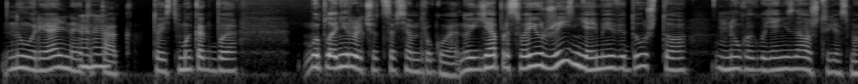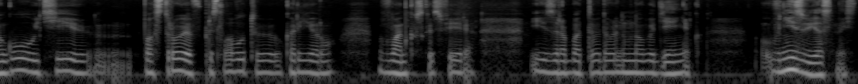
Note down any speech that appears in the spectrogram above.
ну, реально это mm-hmm. так. То есть мы как бы мы планировали что-то совсем другое. Но я про свою жизнь, я имею в виду, что, ну, как бы я не знала, что я смогу уйти, построив пресловутую карьеру в банковской сфере и зарабатывая довольно много денег в неизвестность.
